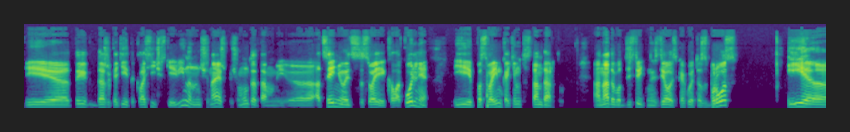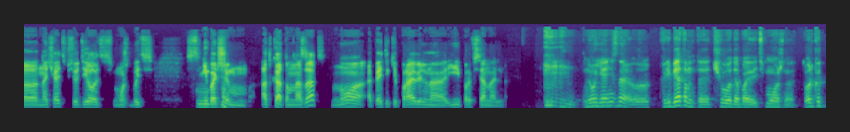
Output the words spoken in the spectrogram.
и ты даже какие-то классические вина начинаешь почему-то там э, оценивать со своей колокольни и по своим каким-то стандартам. А надо вот действительно сделать какой-то сброс и э, начать все делать, может быть, с небольшим откатом назад, но опять-таки правильно и профессионально. Ну, я не знаю, э, к ребятам-то чего добавить можно? Только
